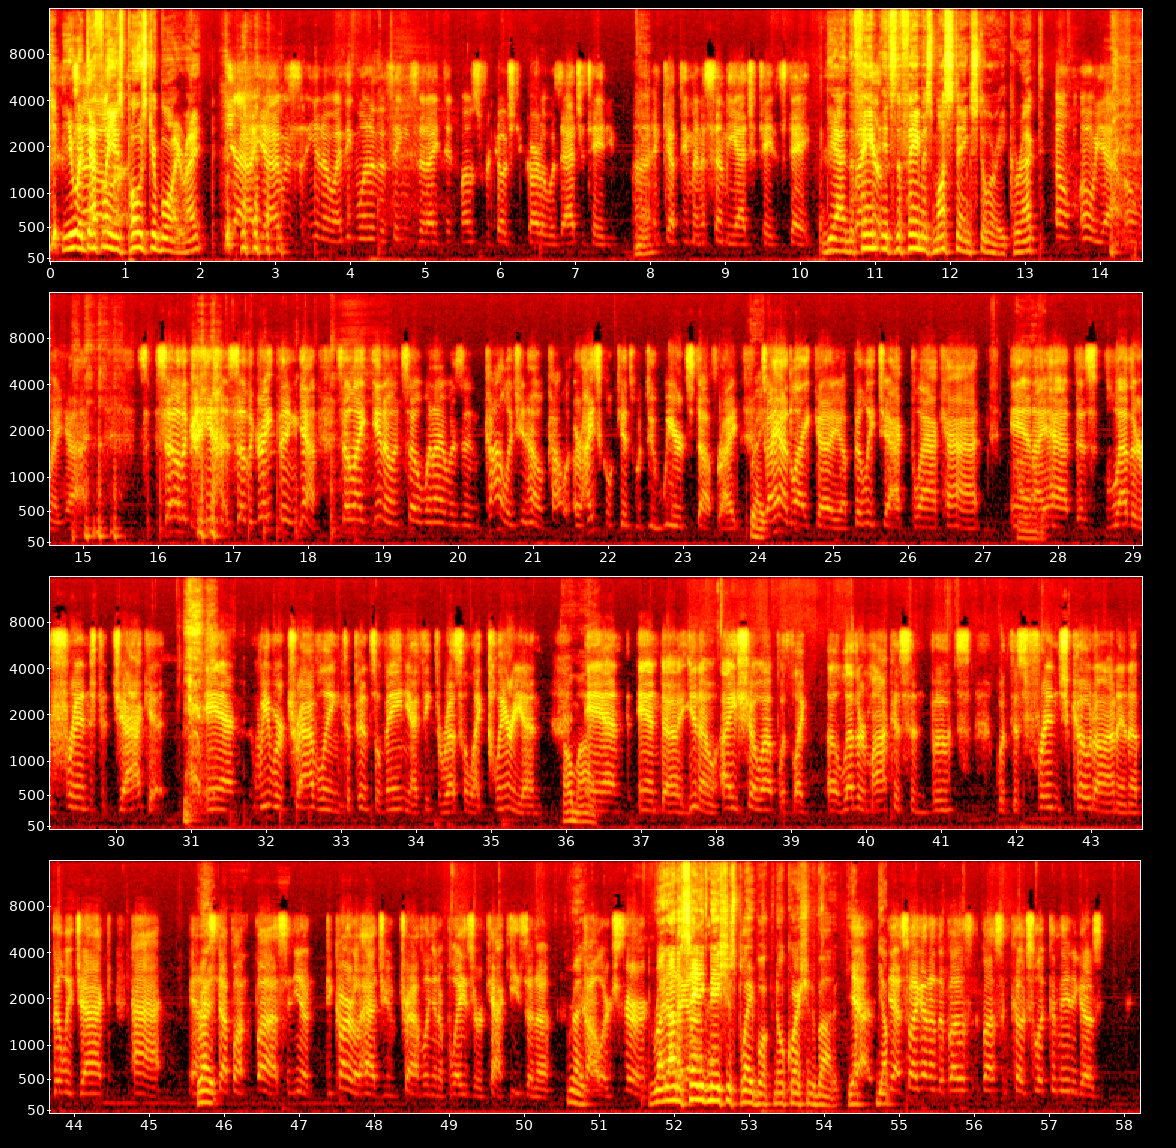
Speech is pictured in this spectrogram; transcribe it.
you were So, definitely his uh, poster boy, right? yeah, yeah. I was. I think one of the things that I did most for Coach DiCarlo was agitate him uh, and kept him in a semi-agitated state. Yeah, and the But, fame—it's the famous Mustang story, correct? Oh, oh yeah. Oh my God. So the yeah, so the great thing, yeah. So like you know, and so when I was in college, you know, college or high school kids would do weird stuff, right? Right. So I had like a, a Billy Jack black hat, and love I had this leather fringed jacket, and we were traveling to Pennsylvania, I think, to wrestle like Clarion, Oh my. and and uh, you know I show up with like a leather moccasin boots with this fringe coat on and a Billy Jack hat. And I step on the bus, and you know, DiCarlo had you traveling in a blazer, khakis, and a Right. collared shirt. Right out of St. Ignatius playbook, no question about it. Yep. Yeah, Yep. yeah. So I got on the bus, the bus, and Coach looked at me and he goes,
